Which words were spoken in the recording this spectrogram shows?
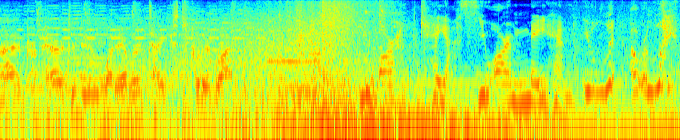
I am prepared to do whatever it takes to put it right. You are chaos. You are mayhem. You lit our life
